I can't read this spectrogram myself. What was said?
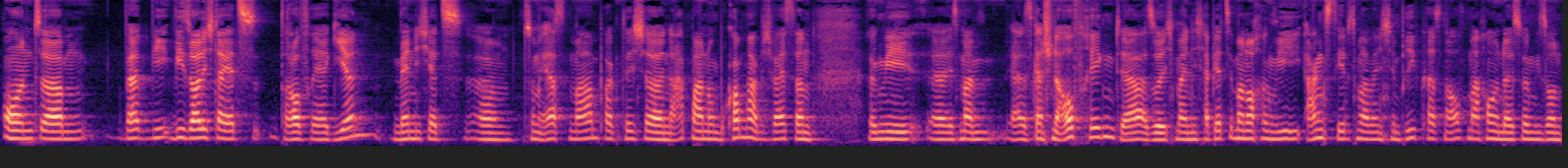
Und ähm, wie, wie soll ich da jetzt drauf reagieren, wenn ich jetzt ähm, zum ersten Mal praktisch äh, eine Abmahnung bekommen habe? Ich weiß dann, irgendwie äh, ist man, ja, das ist ganz schön aufregend, ja. Also ich meine, ich habe jetzt immer noch irgendwie Angst, jedes Mal, wenn ich den Briefkasten aufmache und da ist irgendwie so ein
